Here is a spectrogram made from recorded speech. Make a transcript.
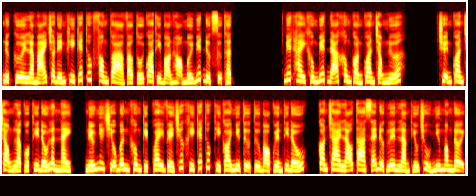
Nực cười là mãi cho đến khi kết thúc phong tỏa vào tối qua thì bọn họ mới biết được sự thật. Biết hay không biết đã không còn quan trọng nữa. Chuyện quan trọng là cuộc thi đấu lần này, nếu như Triệu Bân không kịp quay về trước khi kết thúc thì coi như tự từ bỏ quyền thi đấu, con trai lão ta sẽ được lên làm thiếu chủ như mong đợi.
